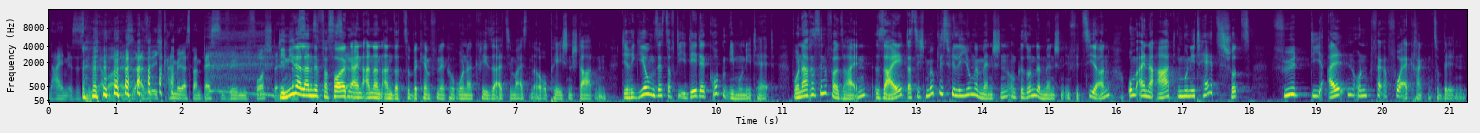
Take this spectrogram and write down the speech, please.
Nein, ist es nicht, aber es, also ich kann mir das beim besten Willen nicht vorstellen. Die dass- Niederlande also, das ist verfolgen ja- einen anderen Ansatz zur Bekämpfung der Corona-Krise als die meisten europäischen Staaten. Die Regierung setzt auf die Idee der Gruppenimmunität, wonach es sinnvoll sein, sei, dass sich möglichst viele junge Menschen und gesunde Menschen infizieren, um eine Art Immunitätsschutz für die Alten und Vorerkrankten zu bilden.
